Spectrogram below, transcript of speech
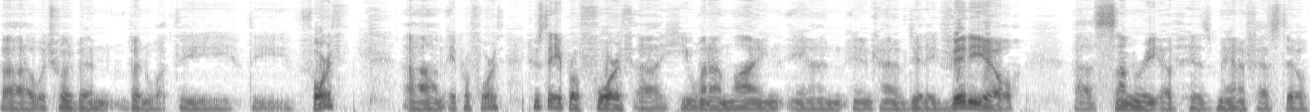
uh, which would have been been what the the fourth, um, April fourth, Tuesday, April fourth. Uh, he went online and and kind of did a video uh, summary of his manifesto,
